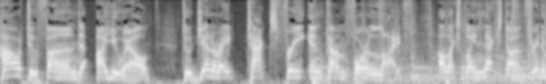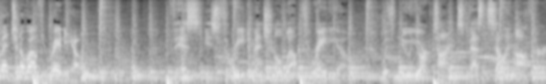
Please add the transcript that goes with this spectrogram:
How to fund IUL to generate tax free income for life. I'll explain next on Three Dimensional Wealth Radio. This is Three Dimensional Wealth Radio with New York Times best-selling author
